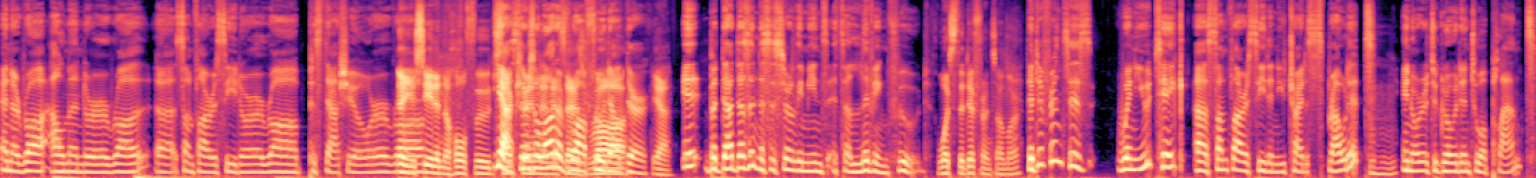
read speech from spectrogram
And a raw almond or a raw uh, sunflower seed or a raw pistachio or a raw Yeah, you see it in the Whole Foods Yes, there's a lot of raw food out there. Yeah. it but that doesn't necessarily means it's a living food. What's the difference, Omar? The difference is when you take a sunflower seed and you try to sprout it Mm-hmm. in order to grow it into a plant,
